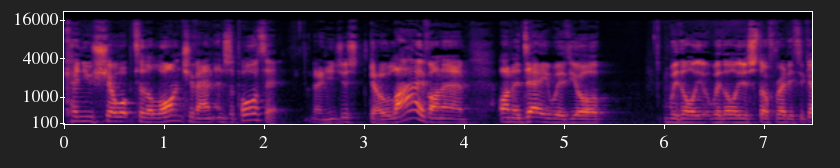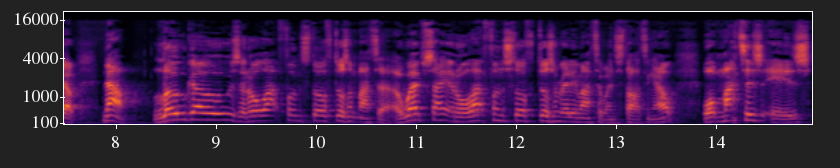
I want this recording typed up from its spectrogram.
Can you show up to the launch event and support it? then you just go live on a on a day with your with all your, with all your stuff ready to go. Now, logos and all that fun stuff doesn't matter. A website and all that fun stuff doesn't really matter when starting out. What matters is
